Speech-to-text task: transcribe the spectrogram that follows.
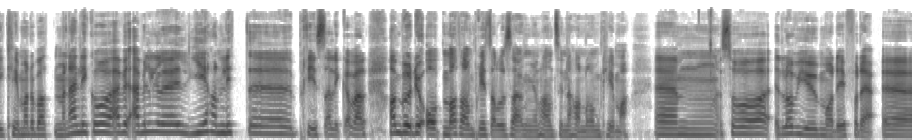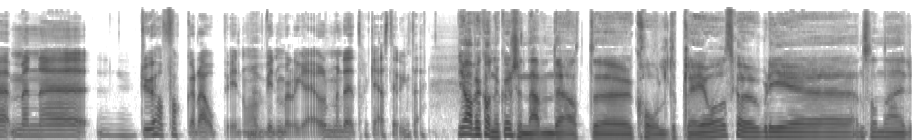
i klimadebatten. Men jeg liker jeg vil, jeg vil gi han litt uh, pris allikevel. Han burde jo åpenbart ha en pris alle sangene hans sine handler om klima. Um, så love you, Moddi, for det. Uh, men uh, du har fucka deg opp i noen vindmøllegreier. Men det tar ikke jeg stilling til. Ja, vi kan jo kanskje nevne det at eh, Coldplay òg skal jo bli eh, en sånn der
